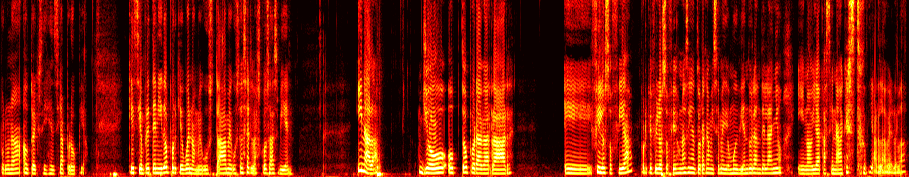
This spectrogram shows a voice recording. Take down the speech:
por una autoexigencia propia que siempre he tenido porque bueno, me gusta, me gusta hacer las cosas bien. Y nada, yo opto por agarrar eh, filosofía, porque filosofía es una asignatura que a mí se me dio muy bien durante el año y no había casi nada que estudiar, la verdad.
